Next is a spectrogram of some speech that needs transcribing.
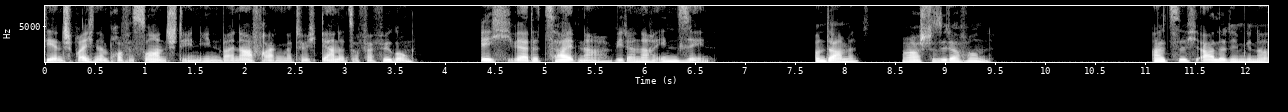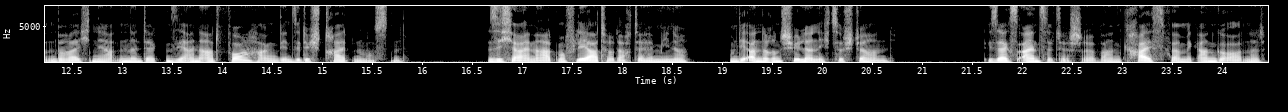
Die entsprechenden Professoren stehen Ihnen bei Nachfragen natürlich gerne zur Verfügung. Ich werde zeitnah wieder nach Ihnen sehen. Und damit rauschte sie davon. Als sich alle dem genannten Bereich näherten, entdeckten sie eine Art Vorhang, den sie durchstreiten mussten. Sicher eine Art Mofliato, dachte Hermine, um die anderen Schüler nicht zu stören. Die sechs Einzeltische waren kreisförmig angeordnet,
